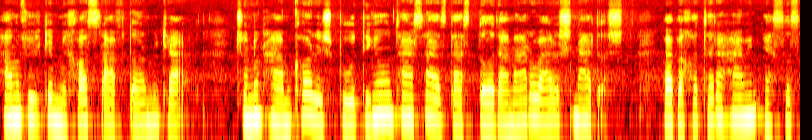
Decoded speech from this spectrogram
همونجوری که می‌خواست رفتار می‌کرد. چون اون همکارش بود دیگه اون ترس از دست دادمه رو براش نداشت و به خاطر همین احساس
